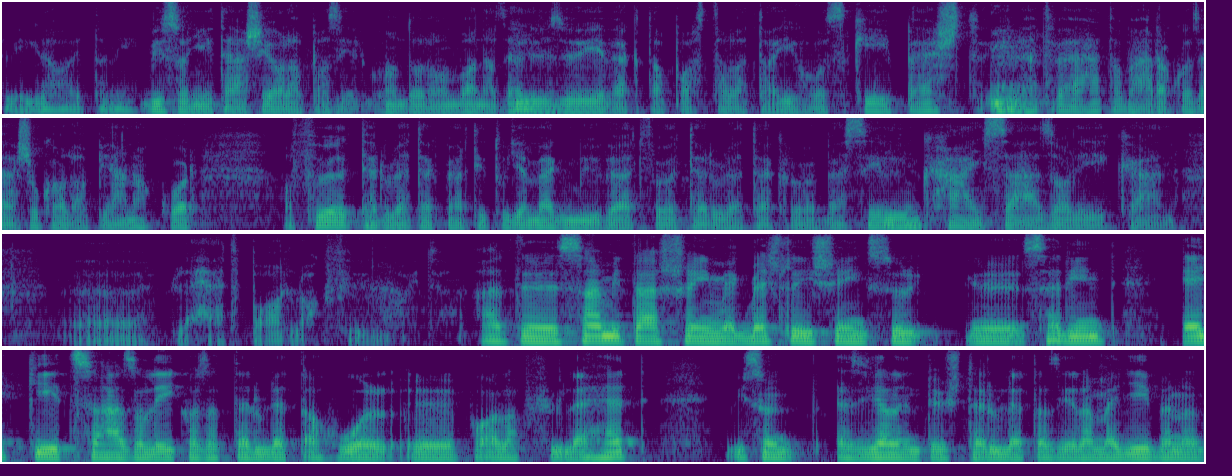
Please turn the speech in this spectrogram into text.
végrehajtani. Viszonyítási alap azért gondolom van az előző évek tapasztalataihoz képest, illetve hát a várakozások alapján akkor a földterületek, mert itt ugye megművelt földterületekről beszélünk, hány százalékán lehet parlagfű majd? Hát számításaink, meg becsléseink szerint 1-2 százalék az a terület, ahol parlagfű lehet, viszont ez jelentős terület azért a megyében, a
